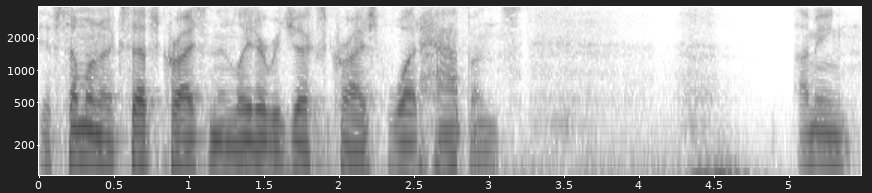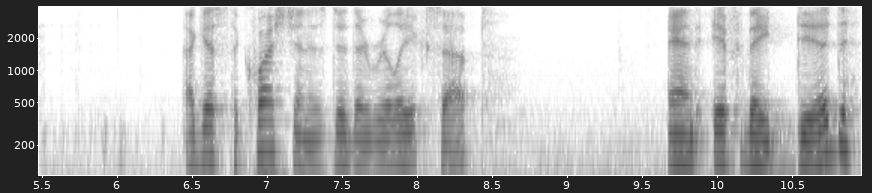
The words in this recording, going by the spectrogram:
if someone accepts Christ and then later rejects Christ, what happens? I mean, I guess the question is did they really accept? And if they did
